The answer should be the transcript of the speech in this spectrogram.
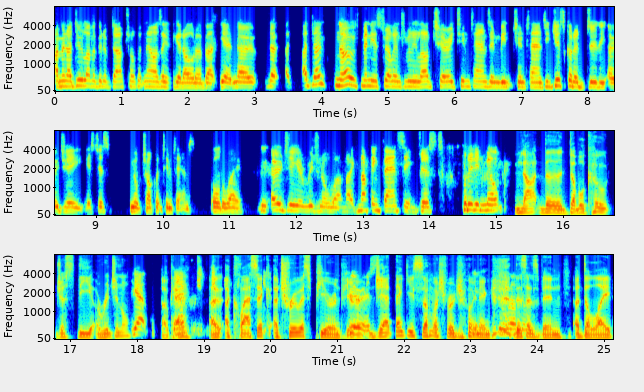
I mean, I do love a bit of dark chocolate now as I get older, but yeah, no, no, I, I don't know if many Australians really love cherry Tim Tams and mint Tim Tams. You just got to do the OG. It's just milk chocolate Tim Tams all the way. The OG original one, like nothing fancy, just put it in milk. not the double coat, just the original. Yeah, Okay. A, a classic, a truest, pure and pure. Purest. Jet, thank you so much for joining. This has been a delight.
